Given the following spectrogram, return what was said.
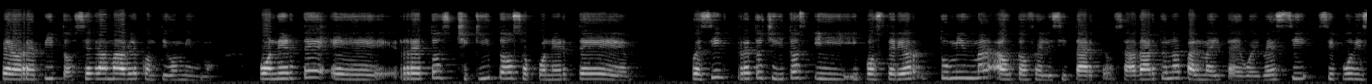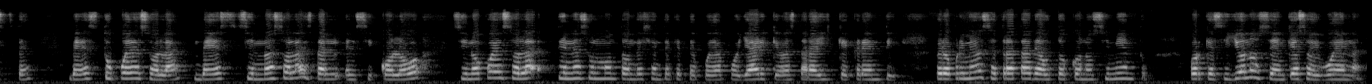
Pero repito, ser amable contigo mismo. Ponerte eh, retos chiquitos o ponerte, pues sí, retos chiquitos y, posterior tú misma autofelicitarte. O sea, darte una palmadita de güey, ves si, si pudiste, ves, tú puedes sola, ves, si no es sola, está el psicólogo si no puedes sola, tienes un montón de gente que te puede apoyar y que va a estar ahí, que cree en ti. Pero primero se trata de autoconocimiento, porque si yo no sé en qué soy buena,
